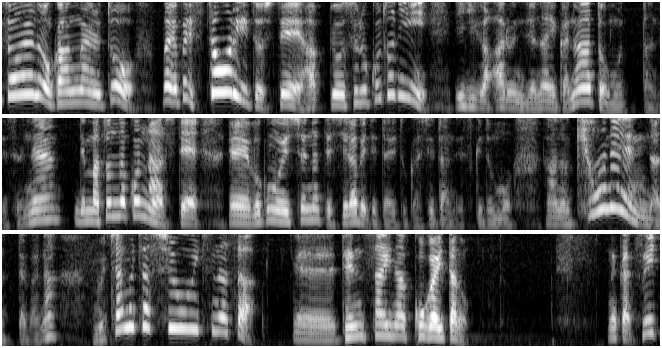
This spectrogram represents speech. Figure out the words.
そういうのを考えると、まあやっぱりストーリーとして発表することに意義があるんじゃないかなと思ったんですよね。で、まあそんなこんなして、えー、僕も一緒になって調べてたりとかしてたんですけども、あの、去年だったかな、むちゃむちゃ秀逸なさ、えー、天才な子がいたの。なんかツイッ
